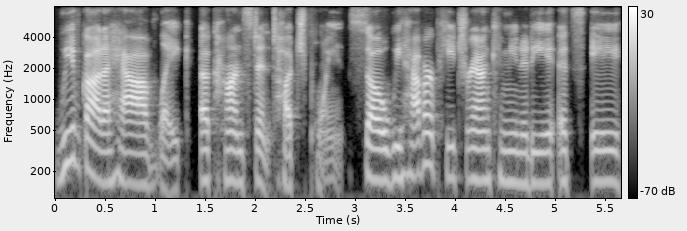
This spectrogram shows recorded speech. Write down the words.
we've got to have like a constant touch point. So we have our Patreon community. It's a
